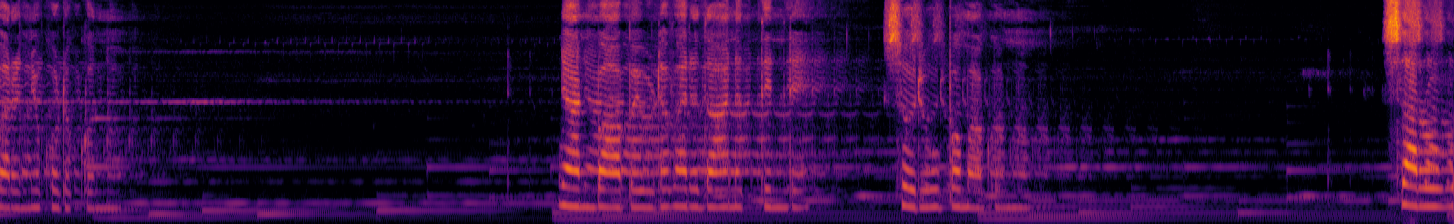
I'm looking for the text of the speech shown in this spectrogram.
പറഞ്ഞു കൊടുക്കുന്നു. ഞാൻ ബാബയുടെ വരദാനത്തിന്റെ സ്വരൂപമാകുന്നു. സർവ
